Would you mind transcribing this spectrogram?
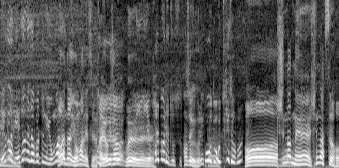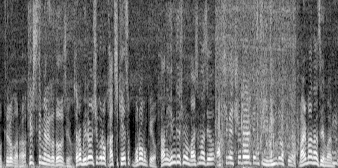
얘가 예전에 잡았던 게 어, 요만한데. 나 요만했어요. 자 어, 여기서? 얘, 왜, 왜, 얘 왜. 활발해졌어. 황소개구리? 어, 너 어떻게 잡아? 어 신났네. 신났어. 들어가라. 캐시템이라가 넣어주세요. 자 그럼 이런 식으로 같이 계속 몰아볼게요. 다니 힘드시면 말씀하세요. 아침에 출발할 때부터 이미 힘들었어요. 말만 하세요 말만.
